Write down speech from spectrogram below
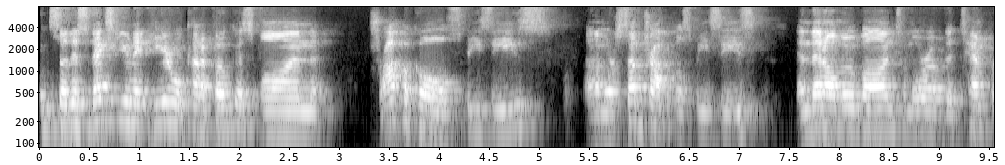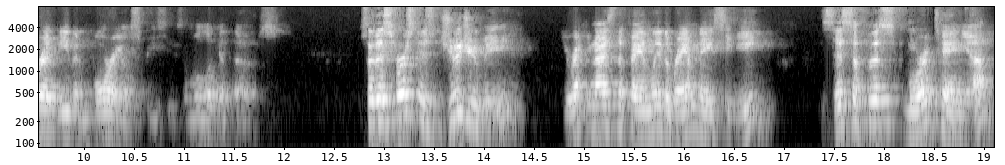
And so this next unit here will kind of focus on tropical species um, or subtropical species, and then I'll move on to more of the temperate, even boreal species, and we'll look at those. So this first is jujube. You recognize the family, the Rhamnaceae, Ziziphus mauritiana.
